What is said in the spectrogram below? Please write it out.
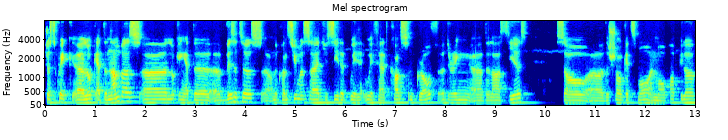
Just a quick uh, look at the numbers, uh, looking at the uh, visitors uh, on the consumer side, you see that we, we've had constant growth uh, during uh, the last years. So the show gets more and more popular.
